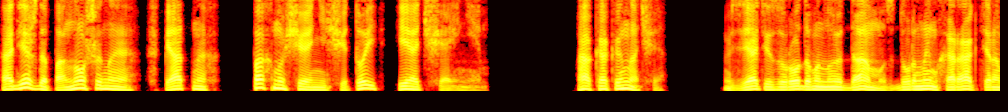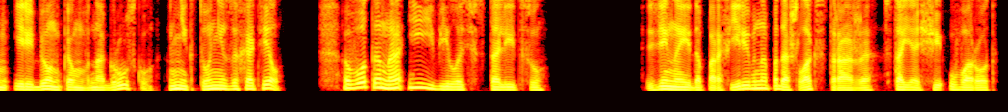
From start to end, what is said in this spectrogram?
Одежда поношенная, в пятнах, пахнущая нищетой и отчаянием. А как иначе? Взять изуродованную даму с дурным характером и ребенком в нагрузку никто не захотел. Вот она и явилась в столицу. Зинаида Порфирьевна подошла к страже, стоящей у ворот,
